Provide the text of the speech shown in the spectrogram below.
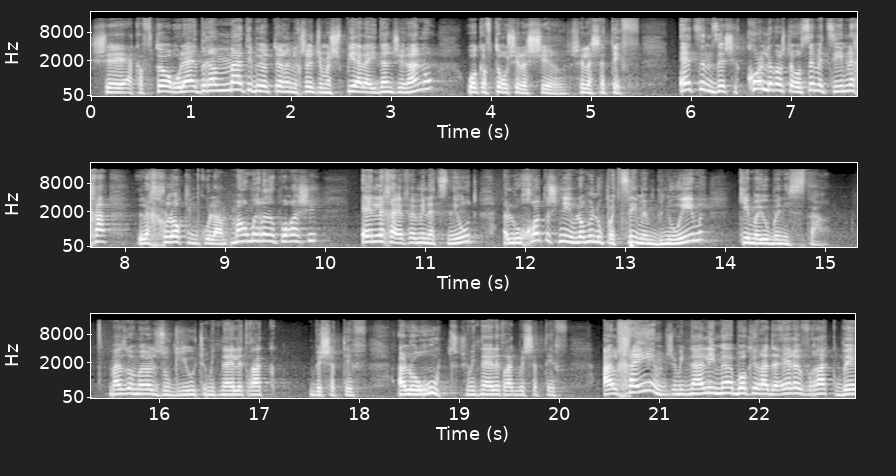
שהכפתור אולי הדרמטי ביותר, אני חושבת, שמשפיע על העידן שלנו, הוא הכפתור של השאר, של השתף. עצם זה שכל דבר שאתה עושה מציעים לך לחלוק עם כולם. מה אומר לנו פה רש"י? אין לך יפה מן הצניעות. הלוחות השניים לא מנופצים, הם בנויים כי הם היו בנסתר. מה זה אומר על זוגיות שמתנהלת רק בשתף? על הורות שמתנהלת רק בשתף? על חיים שמתנהלים מהבוקר עד הערב רק ב...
